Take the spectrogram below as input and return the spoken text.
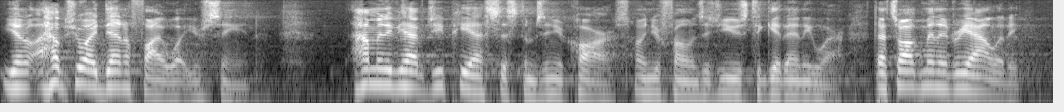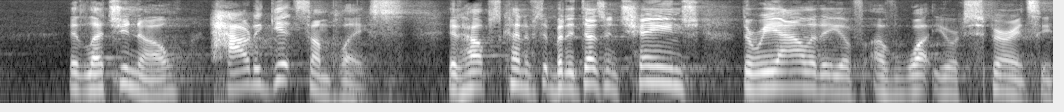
you know, it helps you identify what you're seeing. How many of you have GPS systems in your cars, on your phones that you use to get anywhere? That's augmented reality. It lets you know how to get someplace. It helps kind of, but it doesn't change the reality of, of what you're experiencing.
